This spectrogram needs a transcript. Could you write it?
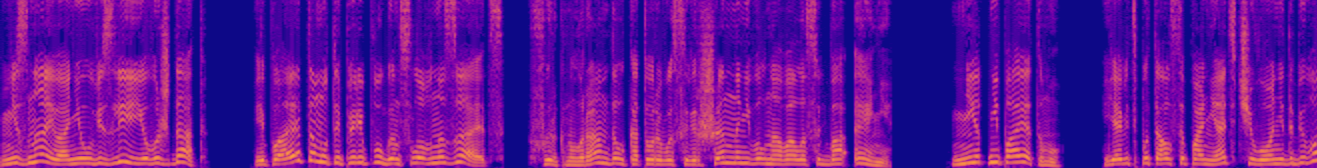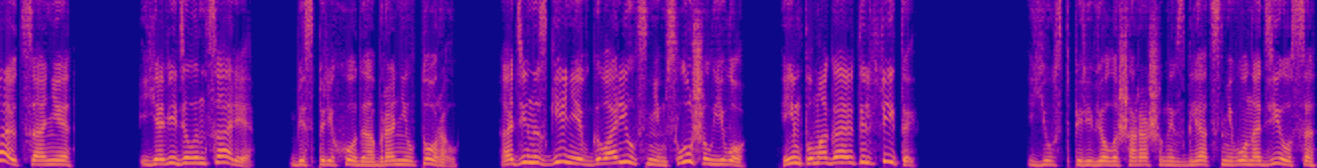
«Не знаю, они увезли ее в Иждат. И поэтому ты перепуган, словно заяц», — фыркнул Рандall, которого совершенно не волновала судьба Энни. «Нет, не поэтому. Я ведь пытался понять, чего они добиваются, а не «Я видел Инцария», — без перехода обронил Торал. «Один из гениев говорил с ним, слушал его. Им помогают эльфиты». Юст перевел ошарашенный взгляд с него на Диоса,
